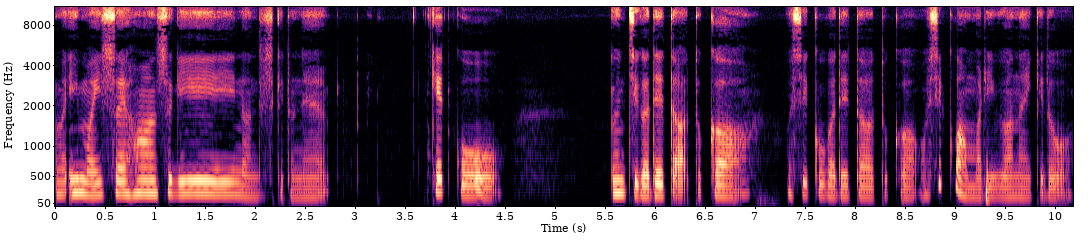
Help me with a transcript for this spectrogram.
まあ、今1歳半過ぎなんですけどね結構うんちが出たとかおしっこが出たとかおしっこはあんまり言わないけど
